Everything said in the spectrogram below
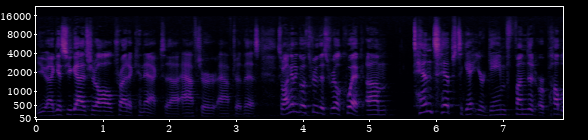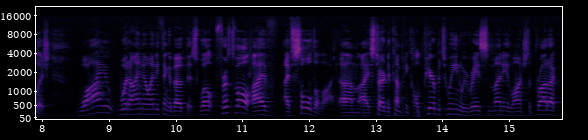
you, I guess you guys should all try to connect uh, after, after this. So I'm going to go through this real quick. Um, 10 tips to get your game funded or published. Why would I know anything about this? Well, first of all, I've, I've sold a lot. Um, I started a company called Peer Between. We raised some money, launched the product.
